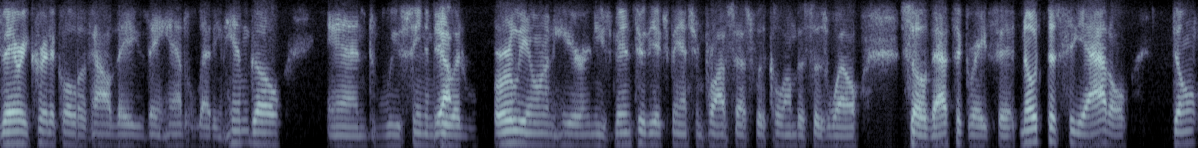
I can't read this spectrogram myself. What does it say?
very critical of how they they handled letting him go. And we've seen him yeah. do it early on here, and he's been through the expansion process with Columbus as well. So that's a great fit. Note to Seattle. Don't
